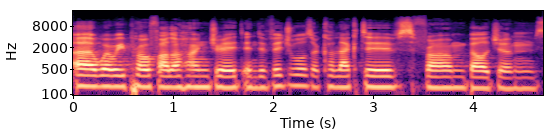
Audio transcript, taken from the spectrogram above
uh, where we profile 100 individuals or collectives from Belgium's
